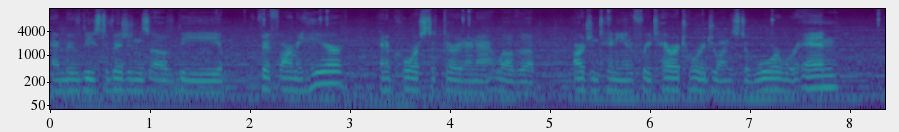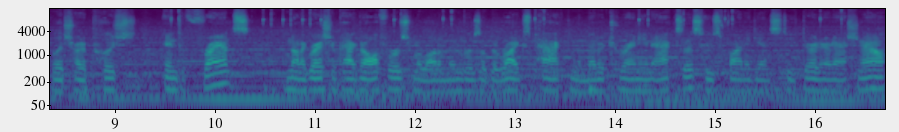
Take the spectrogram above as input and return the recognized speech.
And move these divisions of the Fifth Army here. And of course, the Third International, well, the Argentinian Free Territory joins the war we're in. Let's try to push into France. Non-aggression pact offers from a lot of members of the Reichspakt and the Mediterranean Axis who's fighting against the Third International.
